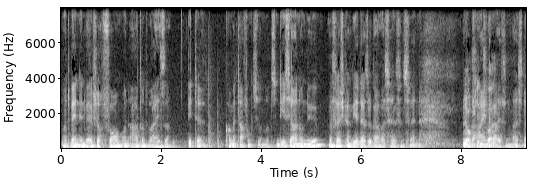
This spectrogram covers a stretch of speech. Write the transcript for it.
Und wenn, in welcher Form und Art und Weise. Bitte Kommentarfunktion nutzen. Die ist ja anonym und vielleicht können wir da sogar was helfen, Sven. Ja, auf jeden eingreifen, Fall. weißt du?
